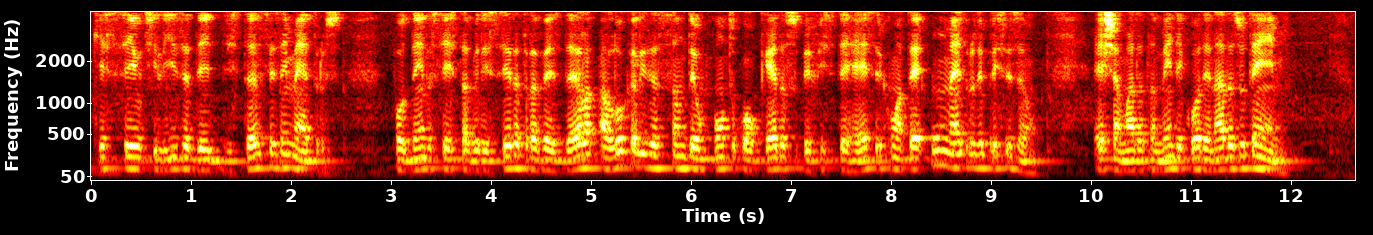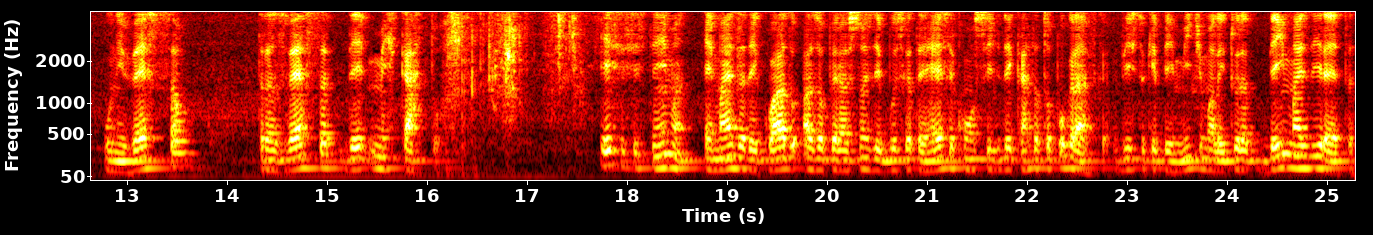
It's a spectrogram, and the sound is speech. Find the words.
que se utiliza de distâncias em metros, podendo-se estabelecer através dela a localização de um ponto qualquer da superfície terrestre com até um metro de precisão. É chamada também de coordenadas UTM. Universal Transversa de Mercator. Esse sistema é mais adequado às operações de busca terrestre com auxílio de carta topográfica, visto que permite uma leitura bem mais direta,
